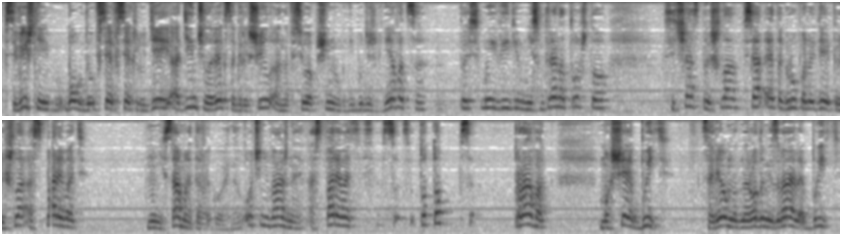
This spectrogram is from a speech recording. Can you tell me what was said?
Всевышний Бог всех, всех людей, один человек согрешил, а на всю общину не будешь гневаться. То есть мы видим, несмотря на то, что сейчас пришла, вся эта группа людей пришла оспаривать, ну не самое дорогое, но очень важное, оспаривать то, то право Моше быть царем над народом Израиля, быть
